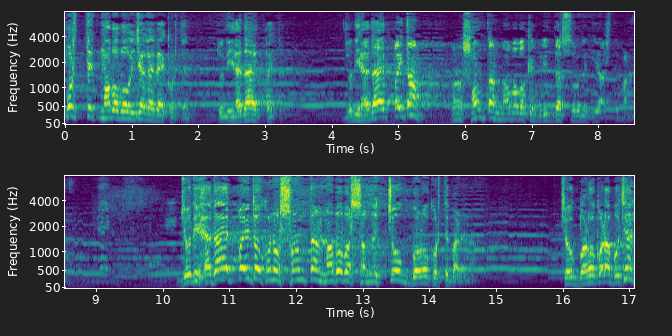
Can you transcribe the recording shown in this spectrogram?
প্রত্যেক মা বাবা ওই জায়গায় ব্যয় করতেন। যদি হেদায়ত পাইতেন। যদি হেদায়ত পাইতাম, কোন সন্তান মা বাবাকে বৃদ্ধাশ্রমে দিয়ে আসতে পারে না। যদি হেদায়ত পাইতো, কোন সন্তান মা বাবার সামনে চোখ বড় করতে পারে না। চোখ বড় করা বোঝেন?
